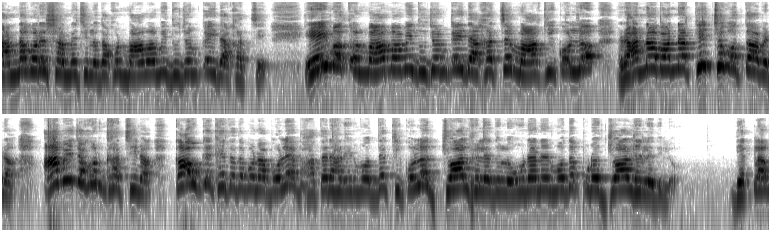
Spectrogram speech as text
রান্নাঘরের সামনে ছিল তখন মা মামি দুজনকেই দেখাচ্ছে। এই মতন মা মামি দুজনকেই দেখাচ্ছে, মা কি করল? রান্না বান্না কিচ্ছু করতে হবে না। আমি যখন খাচ্ছি না, কাউকে খেতে দেবো না বলে ভাতের হাঁড়ির মধ্যে কি করল? জল ফেলে দিল, উনানের মধ্যে পুরো জল ঢেলে দিল। দেখলাম।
